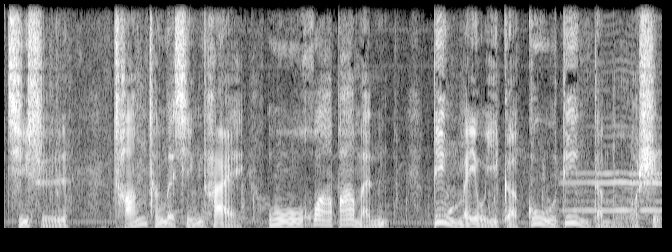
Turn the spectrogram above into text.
其实，长城的形态五花八门。并没有一个固定的模式。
